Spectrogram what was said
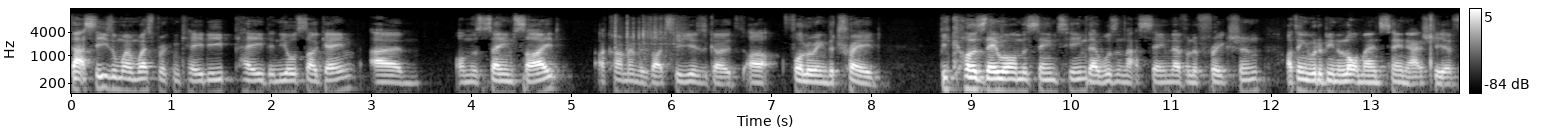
that season when Westbrook and KD played in the All Star game um, on the same side, I can't remember, it was like two years ago, uh, following the trade, because they were on the same team, there wasn't that same level of friction. I think it would have been a lot more entertaining actually if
